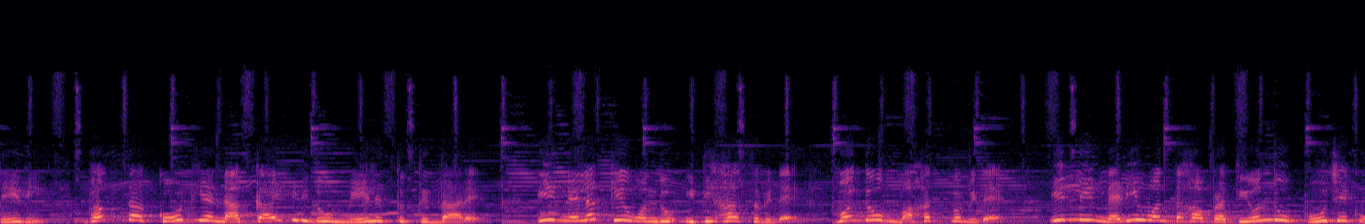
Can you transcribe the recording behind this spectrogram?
ದೇವಿ ಭಕ್ತ ಕೋಟಿಯನ್ನ ಕೈ ಹಿಡಿದು ಮೇಲೆತ್ತುತ್ತಿದ್ದಾರೆ. ಈ ನೆಲಕ್ಕೆ ಒಂದು ಇತಿಹಾಸವಿದೆ, ಒಂದು ಮಹತ್ವವಿದೆ. ಇಲ್ಲಿ ನಡೆಯುವಂತಹ ಪ್ರತಿಯೊಂದು ಪೂಜೆಗೂ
